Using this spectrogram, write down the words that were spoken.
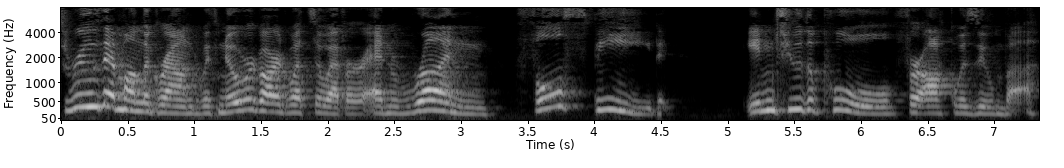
threw them on the ground with no regard whatsoever, and run full speed into the pool for Aqua Zumba.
